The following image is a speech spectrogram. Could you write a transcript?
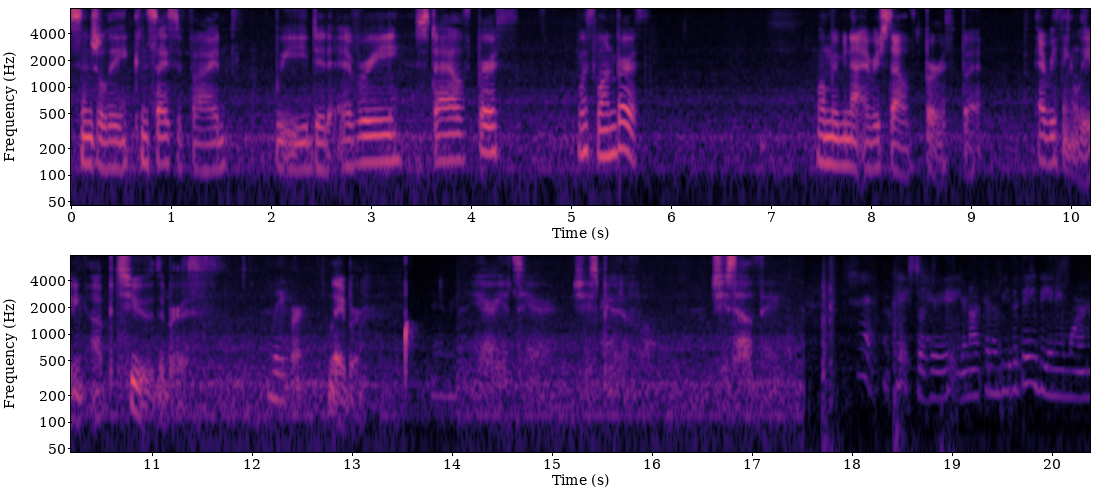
Essentially, concisified, we did every style of birth with one birth. Well, maybe not every style of birth, but everything leading up to the birth. Labor. Labor. Harriet's here. She's beautiful. She's healthy. Okay, so Harriet, you're not going to be the baby anymore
